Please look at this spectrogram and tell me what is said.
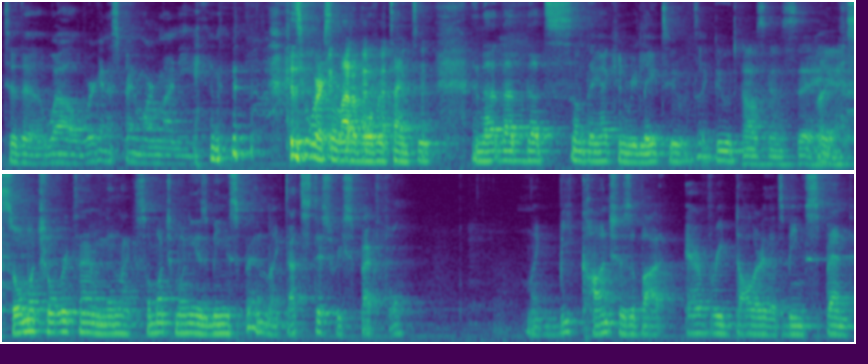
to the well, we're gonna spend more money. Because he works a lot of overtime too, and that, that that's something I can relate to. It's like, dude, I was gonna say, like yeah. so much overtime and then like so much money is being spent like that's disrespectful. Like be conscious about every dollar that's being spent.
